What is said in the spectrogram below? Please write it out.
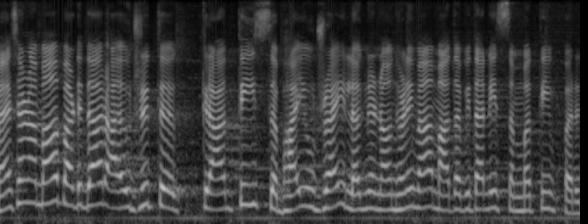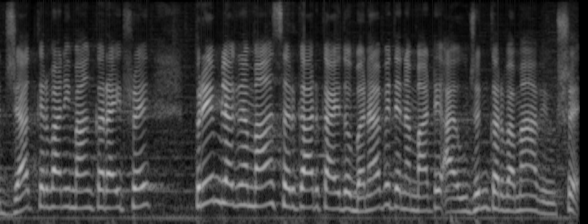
મહેસાણામાં પાટીદાર આયોજિત ક્રાંતિ સભા યોજાઈ લગ્ન નોંધણીમાં માતા પિતાની સંમતિ ફરજિયાત કરવાની માંગ કરાઈ છે. પ્રેમ લગ્નમાં સરકાર કાયદો બનાવે તેના માટે આયોજન કરવામાં આવ્યું છે.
